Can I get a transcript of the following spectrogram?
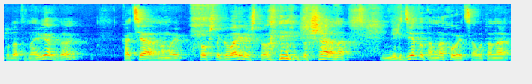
куда-то наверх, да, хотя, ну, мы только что говорили, что душа, она не где-то там находится, а вот она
